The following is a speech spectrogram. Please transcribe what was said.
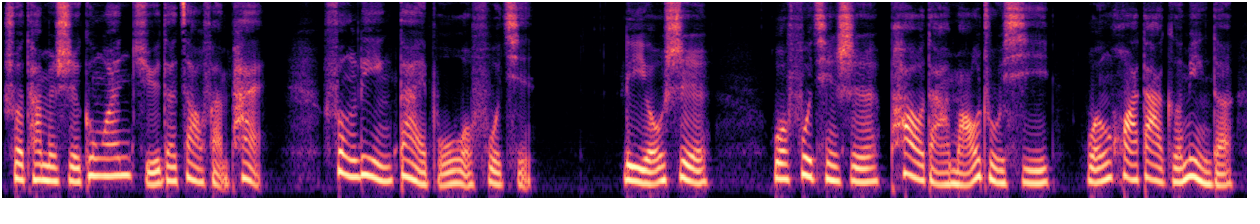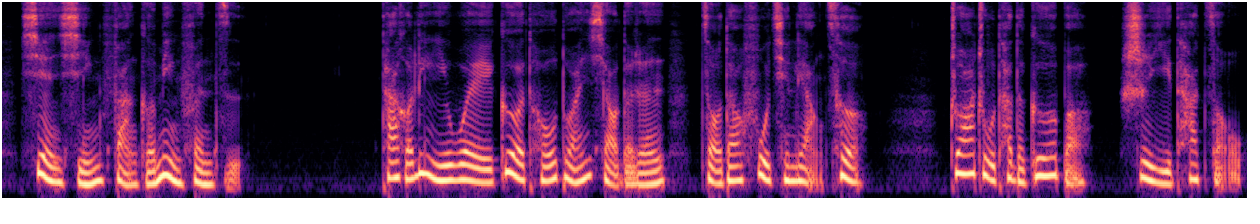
说他们是公安局的造反派。奉令逮捕我父亲，理由是我父亲是炮打毛主席文化大革命的现行反革命分子。他和另一位个头短小的人走到父亲两侧，抓住他的胳膊，示意他走。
